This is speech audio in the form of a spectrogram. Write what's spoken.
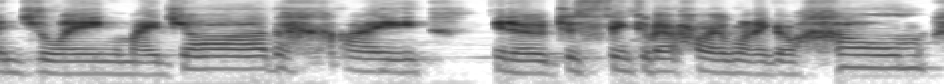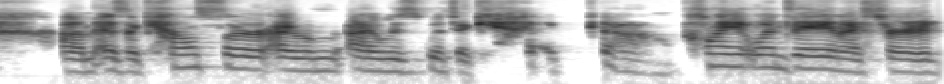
enjoying my job. I you know just think about how i want to go home. Um, as a counselor I, I was with a um, client one day and i started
